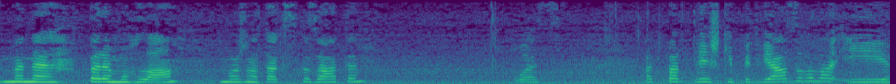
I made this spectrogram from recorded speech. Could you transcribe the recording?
мене перемогла, можна так сказати. Ось. А тепер трішки підв'язувала і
